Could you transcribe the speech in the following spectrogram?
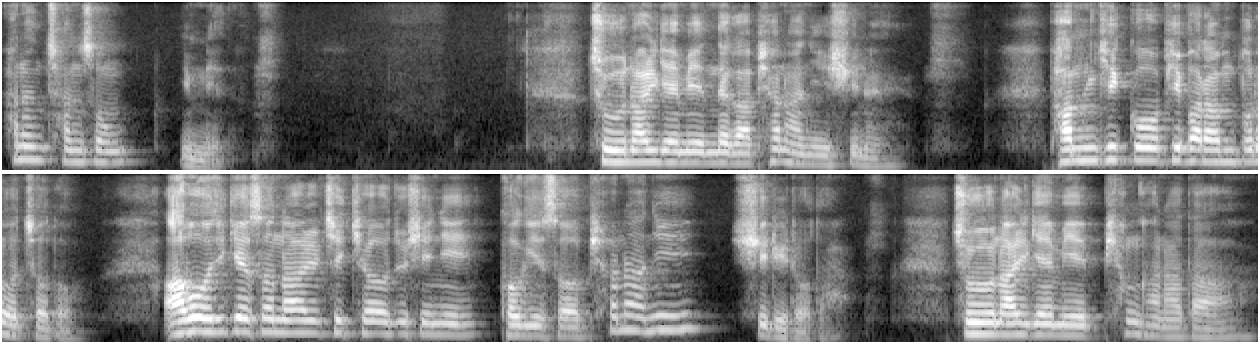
하는 찬송입니다. 주 날개 및 내가 편안히 쉬네. 밤 깊고 비바람 불어쳐도 아버지께서 날 지켜주시니 거기서 편안히 쉬리로다. 주 날개 및 평안하다.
